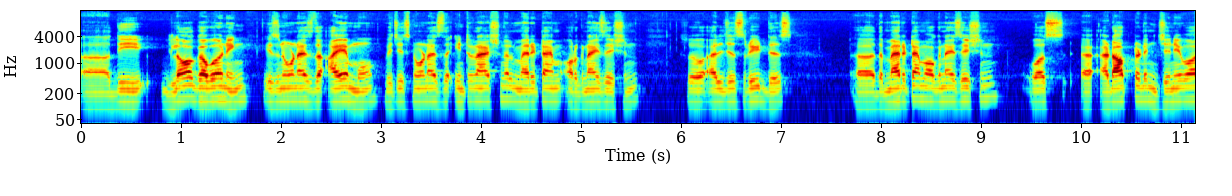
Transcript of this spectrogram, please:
uh, the law governing is known as the IMO which is known as the International Maritime Organization. So, I will just read this. Uh, the maritime organization was uh, adopted in Geneva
